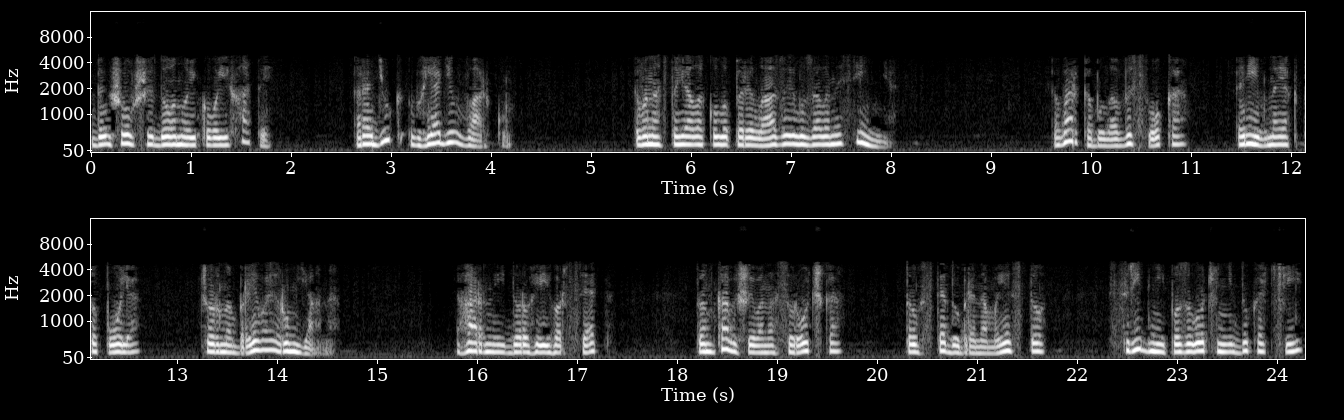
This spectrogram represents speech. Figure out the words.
Дойшовши до Онойкової хати, Радюк вглядів варку. Вона стояла коло перелазу і лузала насіння. Варка була висока, рівна, як тополя, чорнобрива й рум'яна. Гарний дорогий горсет, тонка вишивана сорочка, товсте добре намисто, срібні позолочені дукачі,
